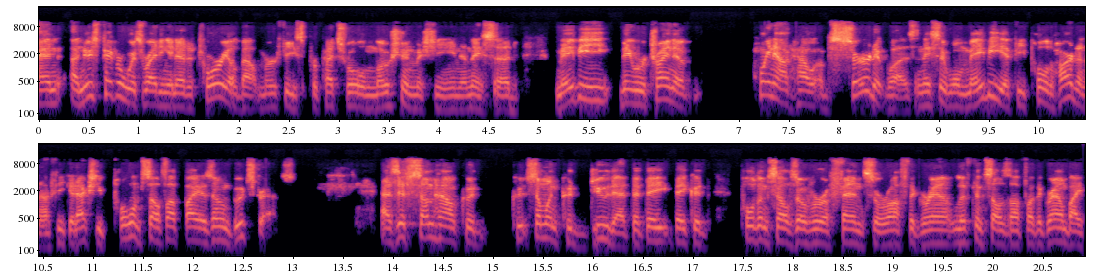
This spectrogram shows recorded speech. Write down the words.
and a newspaper was writing an editorial about murphy's perpetual motion machine and they said maybe they were trying to point out how absurd it was and they said well maybe if he pulled hard enough he could actually pull himself up by his own bootstraps as if somehow could, could someone could do that that they they could pull themselves over a fence or off the ground lift themselves off of the ground by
